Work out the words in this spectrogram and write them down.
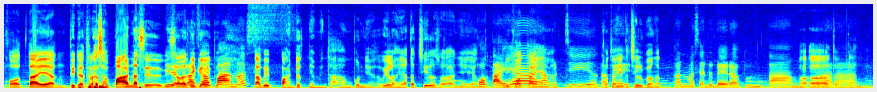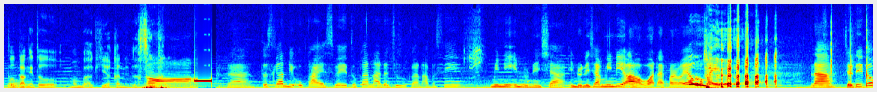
Kota yang tidak terasa panas ya di tidak Salatiga terasa itu. panas Tapi padatnya minta ampun ya. Wilayahnya kecil soalnya yang kotanya, di kotanya. yang kecil tapi Kotanya kecil banget. kan masih ada daerah Tuntang, ah, Ungaran, tuntang, gitu. tuntang itu membahagiakan itu. Oh. Nah, terus kan di UKSW itu kan ada julukan apa sih? Mini Indonesia. Indonesia Mini ah whatever ya pokoknya itu. Nah, jadi itu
